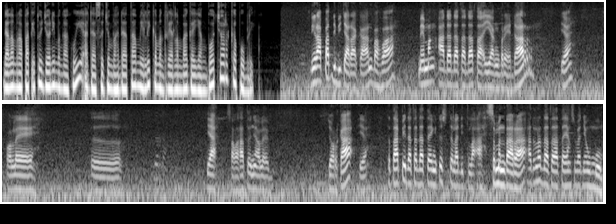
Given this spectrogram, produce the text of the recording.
Dalam rapat itu Joni mengakui ada sejumlah data milik kementerian lembaga yang bocor ke publik. Di rapat dibicarakan bahwa memang ada data-data yang beredar ya oleh eh, ya salah satunya oleh Jorka ya. Tetapi data-data yang itu setelah ditelaah sementara adalah data-data yang sifatnya umum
